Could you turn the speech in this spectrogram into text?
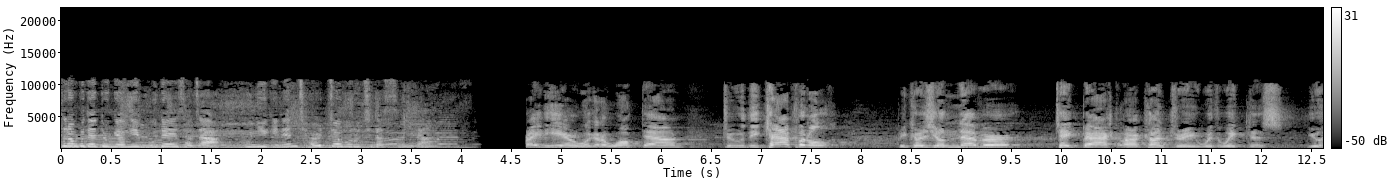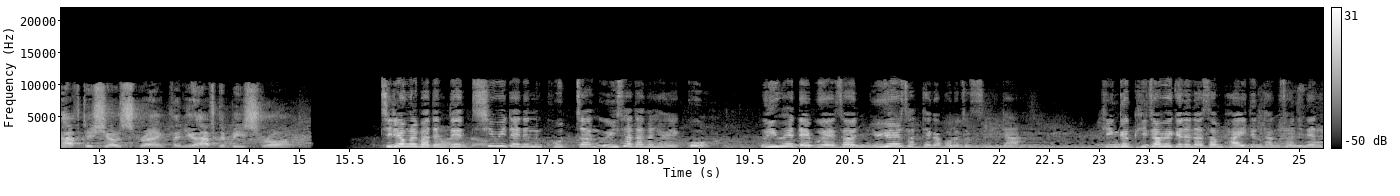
트럼프 대통령이 무대에 서자 분위기는 절정으로 치닫습니다. Right here, we're going to walk down to the Capitol because you'll never take back our country with weakness. You have to show strength and you have to be strong. 지령을 받은 듯 시위대는 곧장 의사당을 향했고 의회 내부에선 유혈 사태가 벌어졌습니다. 긴급 기자회견에 나선 바이든 당선인은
